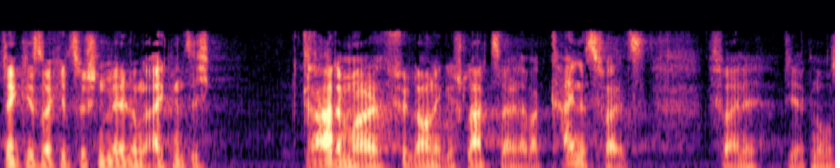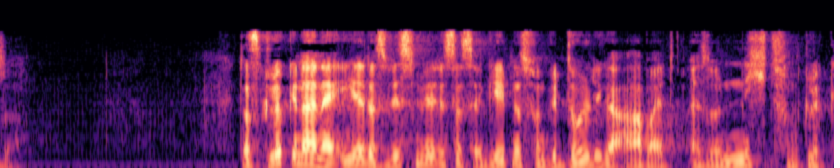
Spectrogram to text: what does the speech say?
denke, solche Zwischenmeldungen eignen sich gerade mal für launige Schlagzeilen, aber keinesfalls für eine Diagnose. Das Glück in einer Ehe, das wissen wir, ist das Ergebnis von geduldiger Arbeit, also nicht von Glück.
